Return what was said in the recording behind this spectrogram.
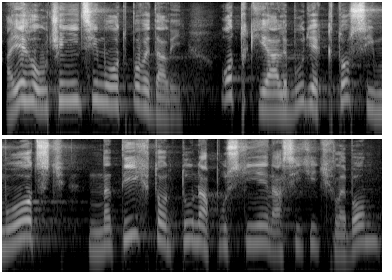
A jeho učeníci mu odpovedali, odkiaľ bude kto si môcť na týchto tu na pustine nasýtiť chlebom?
